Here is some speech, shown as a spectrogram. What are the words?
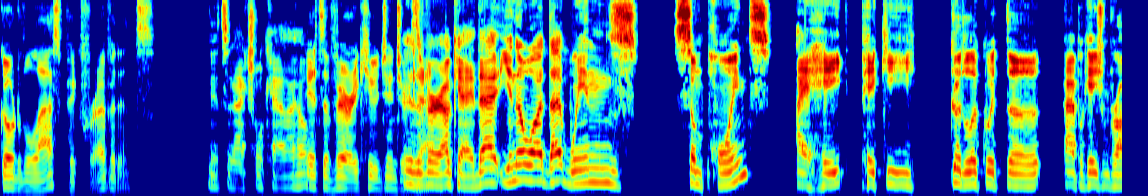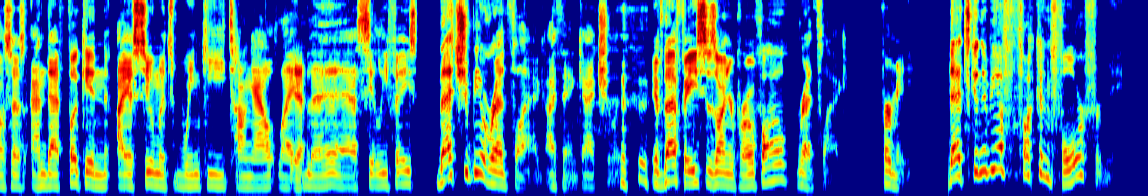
Go to the last pic for evidence. It's an actual cat, I hope. It's a very cute ginger it's cat. it very okay? That you know what? That wins some points. I hate picky. Good luck with the application process and that fucking. I assume it's winky tongue out like Yeah. bleh, silly face. That should be a red flag. I think actually, if that face is on your profile, red flag for me. That's going to be a fucking four for me.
